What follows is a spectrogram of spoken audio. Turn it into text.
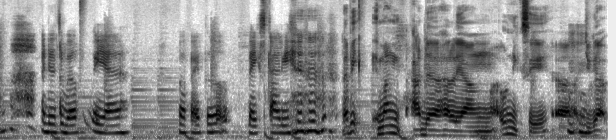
aduh si bapak ya bapak itu baik sekali Tapi emang ada hal yang unik sih, eh, Mm-mm. juga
